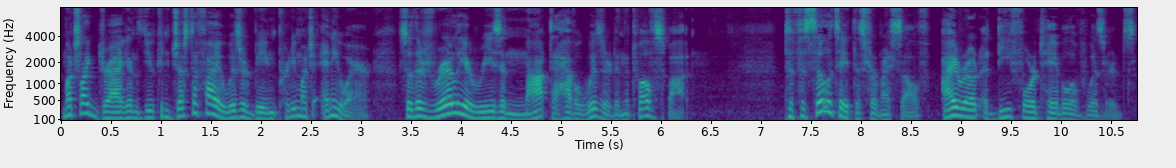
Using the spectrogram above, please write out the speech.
Much like dragons, you can justify a wizard being pretty much anywhere, so there's rarely a reason not to have a wizard in the 12 spot. To facilitate this for myself, I wrote a D4 table of wizards.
